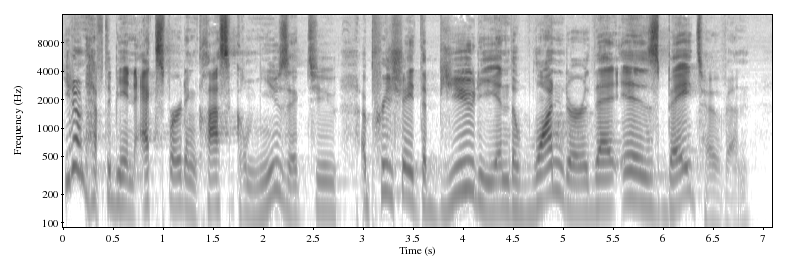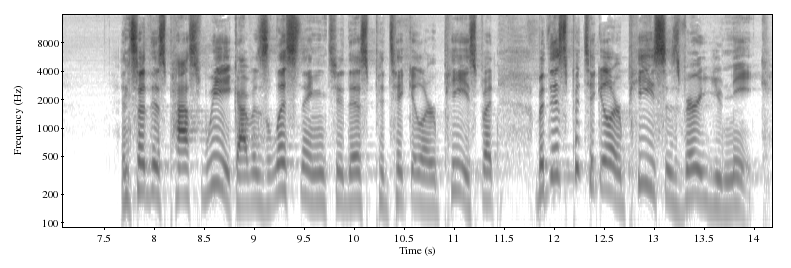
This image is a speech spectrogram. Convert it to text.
You don't have to be an expert in classical music to appreciate the beauty and the wonder that is Beethoven. And so this past week, I was listening to this particular piece, but, but this particular piece is very unique.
